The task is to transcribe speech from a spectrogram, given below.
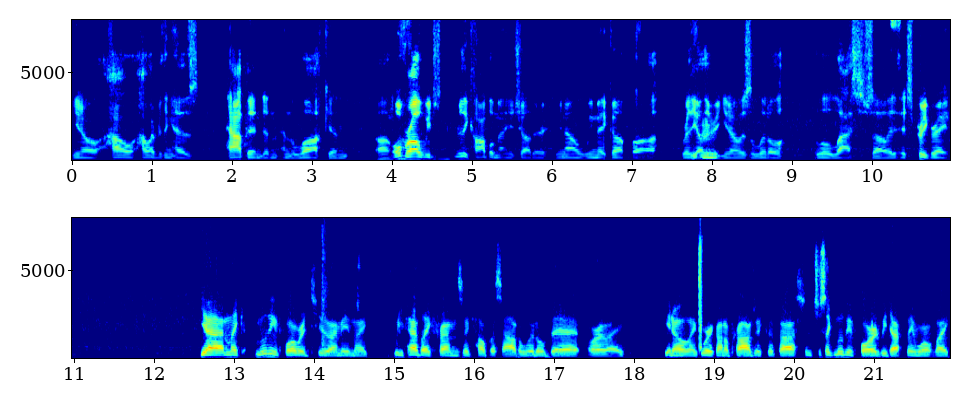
you know how how everything has happened and, and the luck and uh, overall we just really complement each other. You know, we make up uh, where the mm-hmm. other you know is a little a little less. So it, it's pretty great. Yeah, and like moving forward too. I mean, like we've had like friends like help us out a little bit, or like you know like work on a project with us, and just like moving forward, we definitely won't like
